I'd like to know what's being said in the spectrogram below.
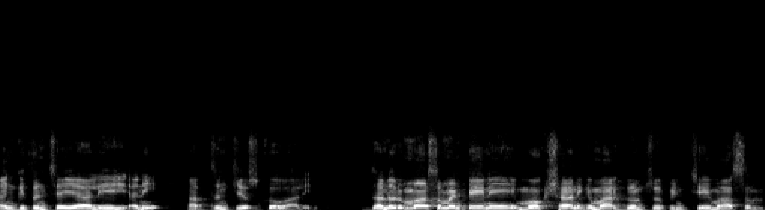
అంకితం చేయాలి అని అర్థం చేసుకోవాలి. ధనుర్మాసం అంటేనే మోక్షానికి మార్గం చూపించే మాసం.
